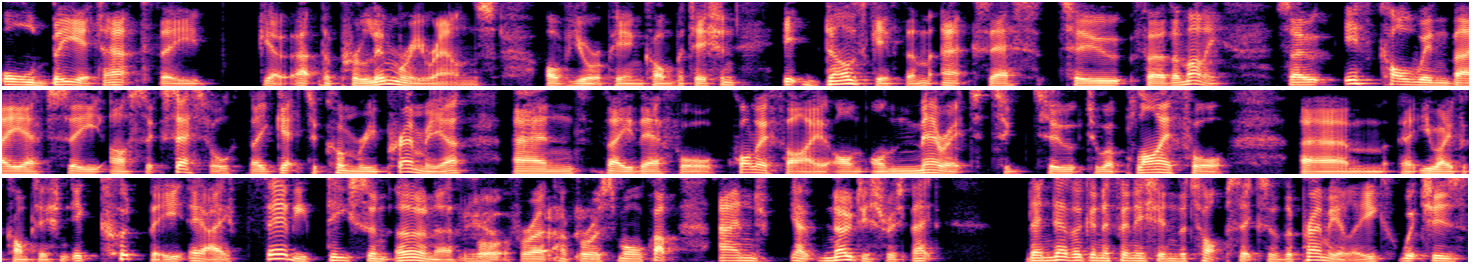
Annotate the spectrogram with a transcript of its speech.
albeit at the you know, at the preliminary rounds of European competition, it does give them access to further money. So if Colwyn Bay FC are successful, they get to Cymru Premier and they therefore qualify on, on merit to, to, to apply for um, UEFA competition. It could be a fairly decent earner for, yeah. for, a, for a small club. And you know, no disrespect, they're never going to finish in the top six of the Premier League, which is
